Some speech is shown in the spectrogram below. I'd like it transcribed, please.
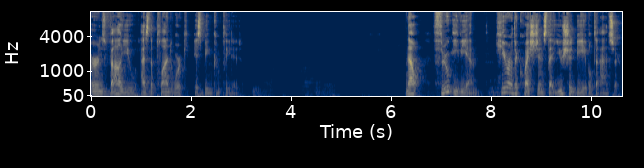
earns value as the planned work is being completed. Now, through EVM, here are the questions that you should be able to answer.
